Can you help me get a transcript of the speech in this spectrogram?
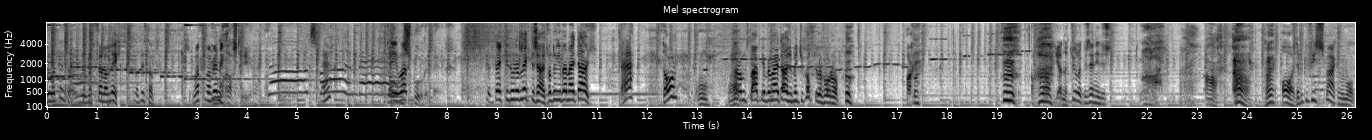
Wat is dat? Dat felle licht. Wat is dat? Wat? Waar ben Uw ik? gastheer, Hè? Toon Hey, wat? Sporenberg. Tetje, doe dat licht eens uit. Wat doe je bij mij thuis? Hè? Toon? Waarom slaap je bij mij thuis met je koptelefoon op? Ach. Ach, ja, natuurlijk. We zijn in de... st- Oh, wat heb ik een vieze smaak in mijn mond.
